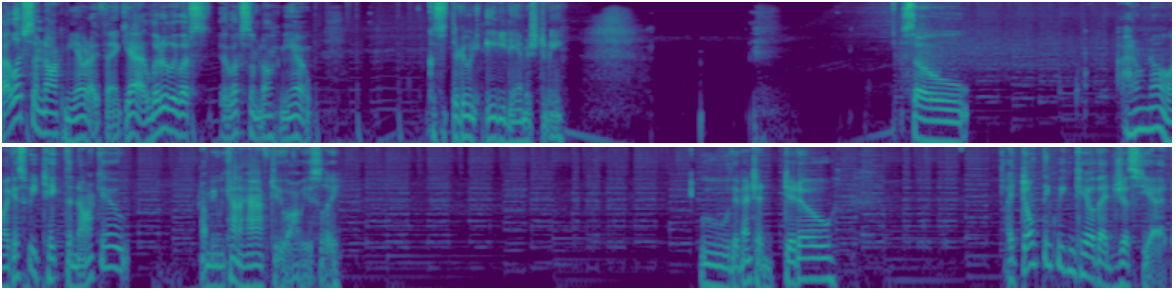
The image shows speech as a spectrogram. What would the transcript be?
That lets them knock me out, I think. Yeah, it literally lets it lets them knock me out. Because they're doing 80 damage to me. So I don't know. I guess we take the knockout? I mean, we kind of have to, obviously. Ooh, they bench a Ditto. I don't think we can KO that just yet.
